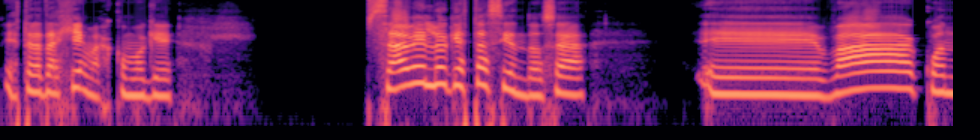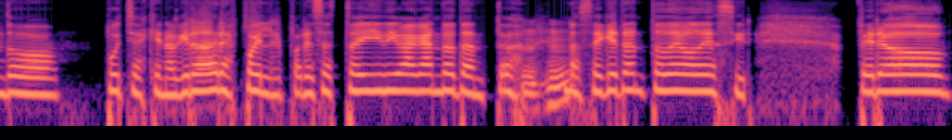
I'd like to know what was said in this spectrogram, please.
estratagemas, como que sabe lo que está haciendo, o sea, eh, va cuando... Pucha, es que no quiero dar spoiler, por eso estoy divagando tanto. No sé qué tanto debo decir. Pero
